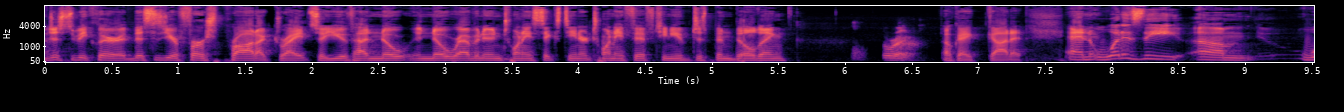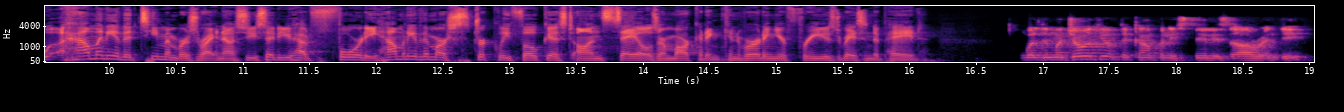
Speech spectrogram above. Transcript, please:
just to be clear, this is your first product, right? So you've had no no revenue in 2016 or 2015. You've just been building. Correct. Okay, got it. And what is the um, wh- how many of the team members right now? So you said you have 40. How many of them are strictly focused on sales or marketing, converting your free user base into paid? Well, the majority of the company still is R and D.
